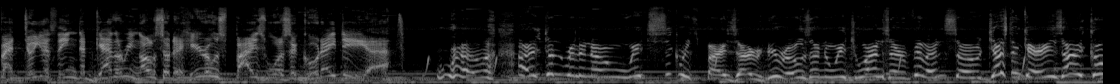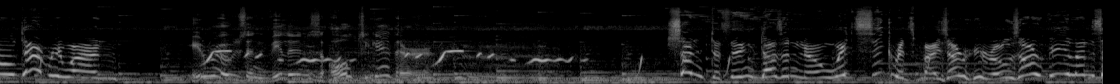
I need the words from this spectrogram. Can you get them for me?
But do you think that gathering also the hero spies was a good idea? Well, I don't really know which secret spies are heroes and which ones are villains, so just in case, I called everyone. Heroes and villains all together. Hmm. Santa Thing doesn't know which secret spies are heroes or villains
